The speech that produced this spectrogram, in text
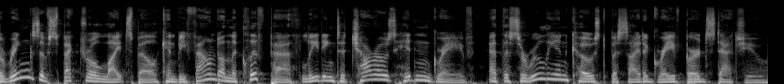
The Rings of Spectral Light spell can be found on the cliff path leading to Charo's hidden grave at the Cerulean coast beside a gravebird statue.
